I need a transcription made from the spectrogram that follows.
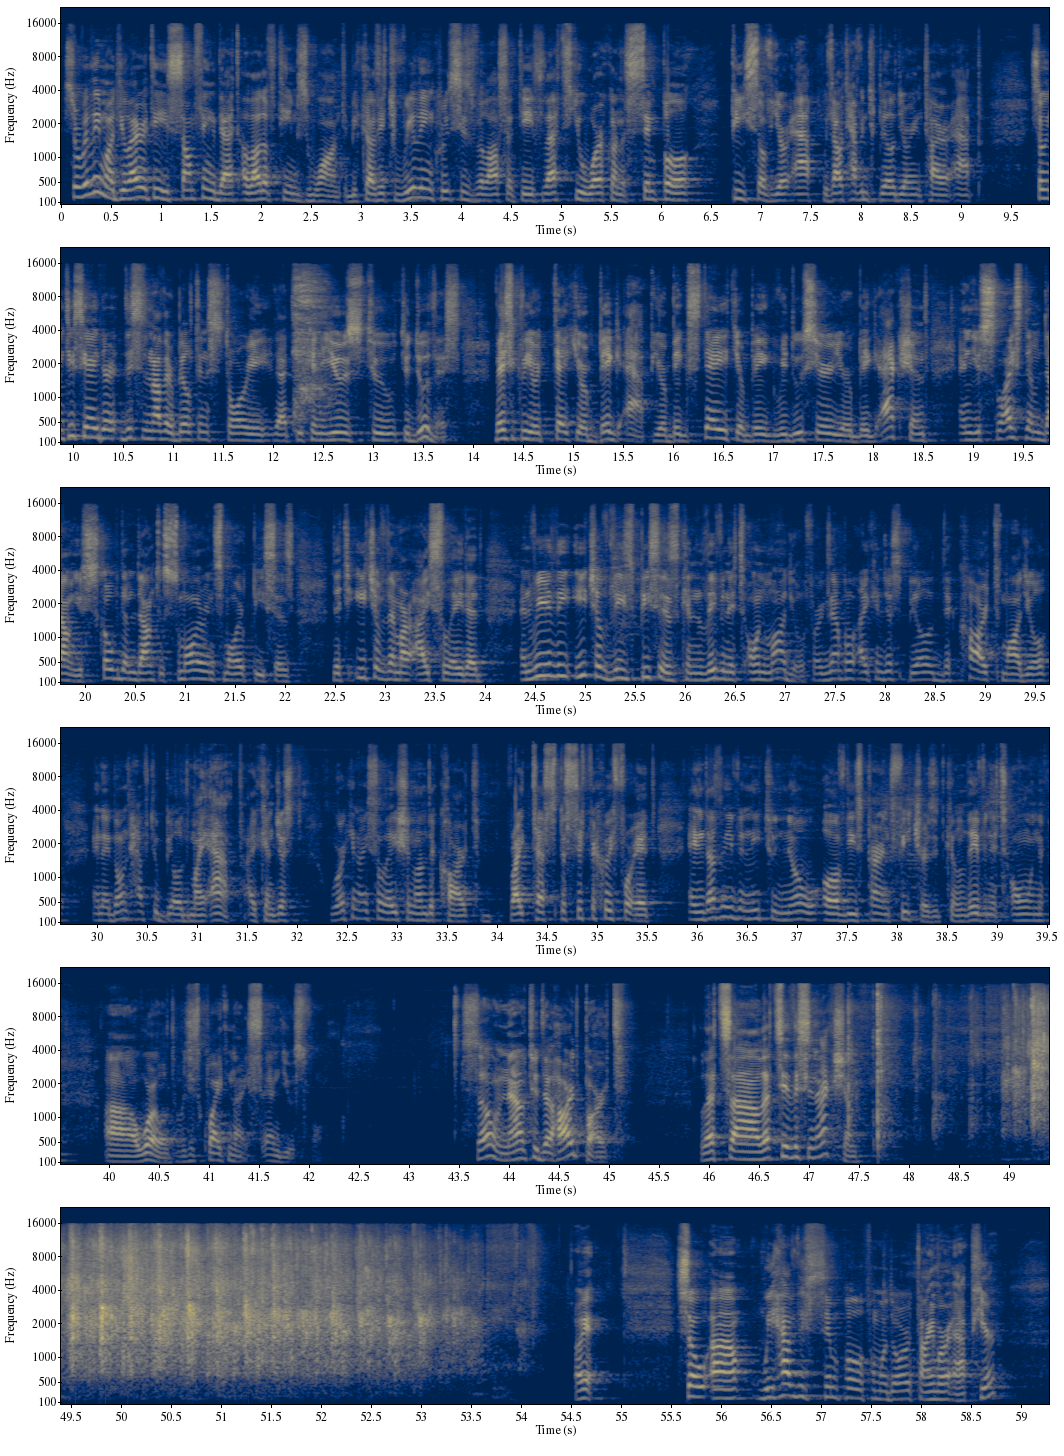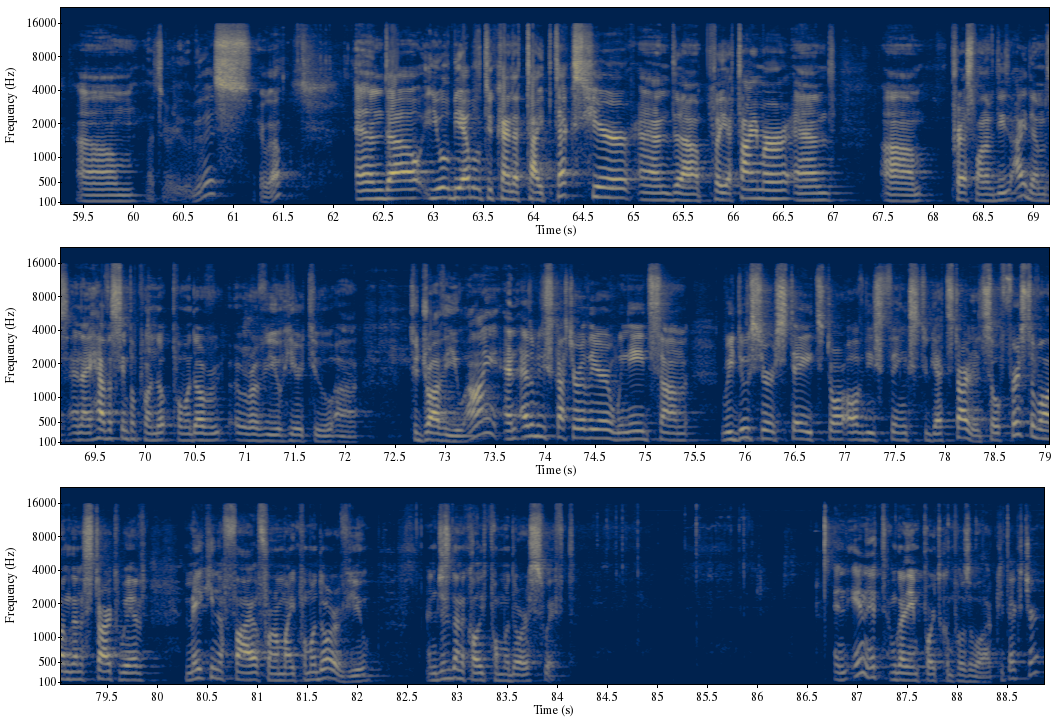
So really, modularity is something that a lot of teams want because it really increases velocity. It lets you work on a simple piece of your app without having to build your entire app. So in TCA, there, this is another built-in story that you can use to, to do this. Basically, you take your big app, your big state, your big reducer, your big actions, and you slice them down. You scope them down to smaller and smaller pieces that each of them are isolated and really, each of these pieces can live in its own module. For example, I can just build the cart module, and I don't have to build my app. I can just work in isolation on the cart, write tests specifically for it, and it doesn't even need to know all of these parent features. It can live in its own uh, world, which is quite nice and useful. So now to the hard part. Let's, uh, let's see this in action. Okay, so uh, we have this simple Pomodoro timer app here. Um, let's get rid of this. Here we go. And uh, you will be able to kind of type text here and uh, play a timer and um, press one of these items. And I have a simple Pomodoro review here to, uh, to draw the UI. And as we discussed earlier, we need some reducer, state, store, all of these things to get started. So first of all, I'm going to start with making a file for my Pomodoro view. I'm just going to call it Pomodoro Swift. And in it, I'm going to import composable architecture.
